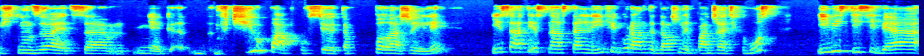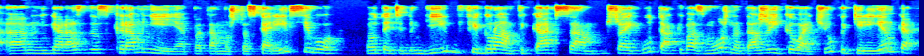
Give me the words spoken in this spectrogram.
что называется, в чью папку все это положили. И, соответственно, остальные фигуранты должны поджать хвост и вести себя гораздо скромнее, потому что, скорее всего, вот эти другие фигуранты, как сам Шойгу, так и, возможно, даже и Ковальчук, и Кириенко,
